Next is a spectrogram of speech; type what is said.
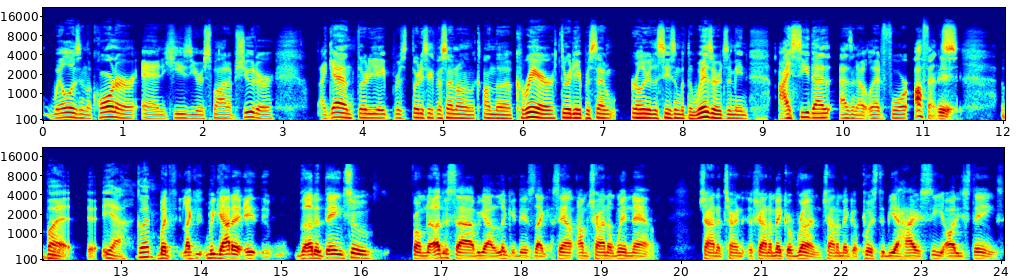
Will is in the corner and he's your spot up shooter, again 38 36% on on the career 38% earlier this season with the wizards i mean i see that as an outlet for offense but uh, yeah go ahead But like we gotta it, it- the other thing too, from the other side, we gotta look at this like say I'm, I'm trying to win now, trying to turn, trying to make a run, trying to make a push to be a higher seed, all these things.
